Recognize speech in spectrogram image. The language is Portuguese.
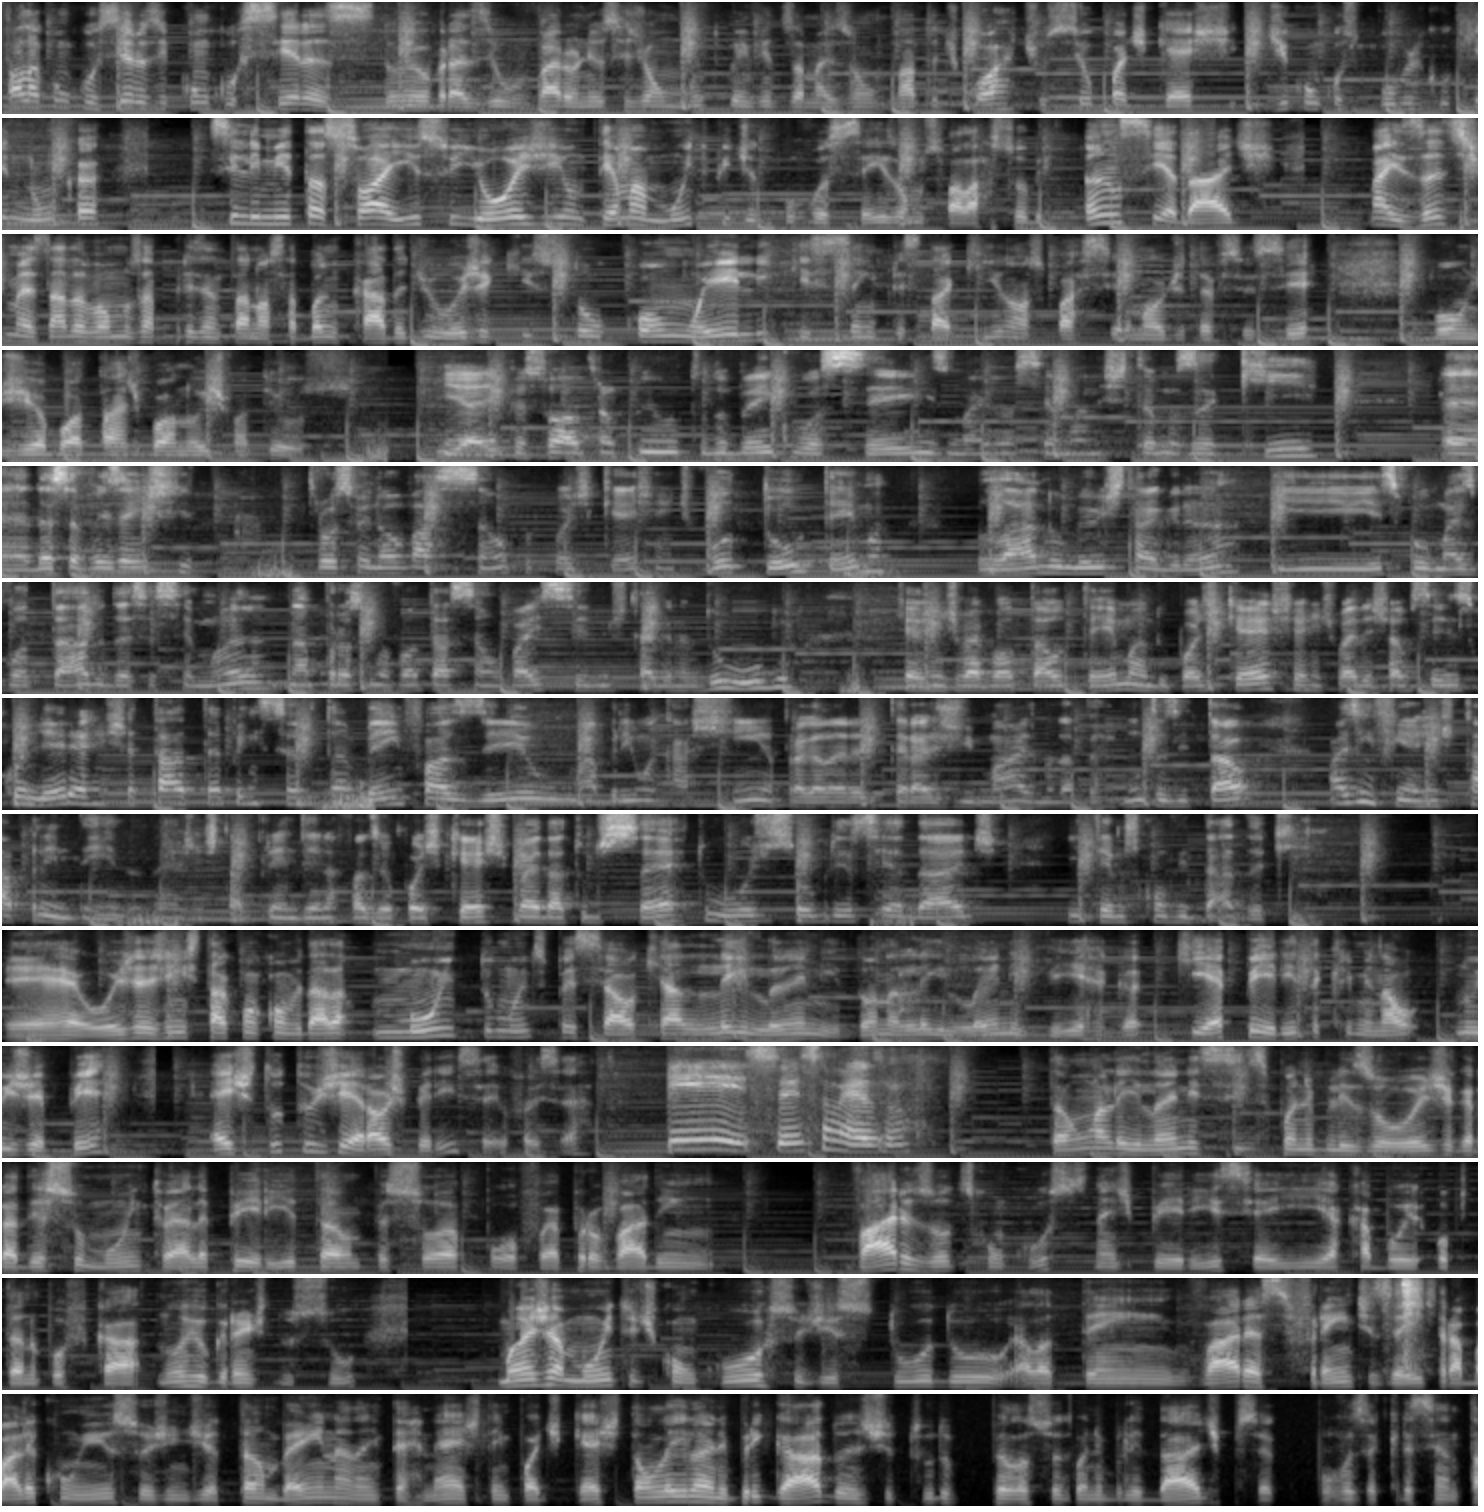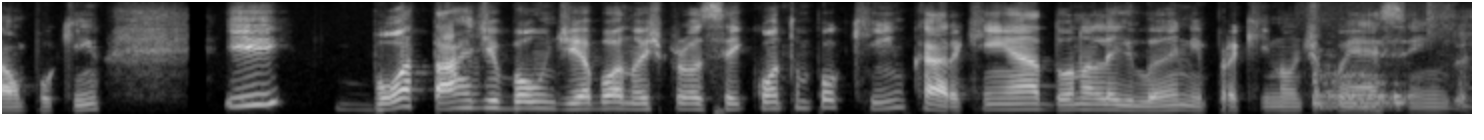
Fala concurseiros e concurseiras do meu Brasil varonil, sejam muito bem-vindos a mais um Nota de Corte, o seu podcast de concurso público que nunca se limita só a isso e hoje um tema muito pedido por vocês, vamos falar sobre ansiedade. Mas antes de mais nada, vamos apresentar nossa bancada de hoje. Aqui estou com ele, que sempre está aqui, nosso parceiro maldito FCC. Bom dia, boa tarde, boa noite, Matheus. E aí, pessoal, tranquilo? Tudo bem com vocês? Mais uma semana estamos aqui. É, dessa vez a gente trouxe uma inovação para o podcast, a gente votou o tema lá no meu Instagram e esse foi o mais votado dessa semana. Na próxima votação vai ser no Instagram do Hugo, que a gente vai votar o tema do podcast, a gente vai deixar vocês escolherem. A gente está até pensando também em fazer um, abrir uma caixinha para a galera interagir mais, mandar perguntas e tal. Mas enfim, a gente está aprendendo, né? A gente está aprendendo a fazer o podcast, vai dar tudo certo hoje sobre ansiedade e temos convidado aqui. É, hoje a gente está com uma convidada muito, muito especial, que é a Leilane, dona Leilane Verga, que é perita criminal no IGP, é Instituto Geral de Perícia, eu falei certo? Isso, isso mesmo. Então a Leilane se disponibilizou hoje, agradeço muito, ela é perita, uma pessoa, pô, foi aprovada em vários outros concursos, né, de perícia e acabou optando por ficar no Rio Grande do Sul manja muito de concurso, de estudo, ela tem várias frentes aí, trabalha com isso hoje em dia também né, na internet, tem podcast. Então, Leilane, obrigado antes de tudo pela sua disponibilidade, por você, por você acrescentar um pouquinho. E boa tarde, bom dia, boa noite para você. E conta um pouquinho, cara, quem é a dona Leilane, para quem não te conhece ainda.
